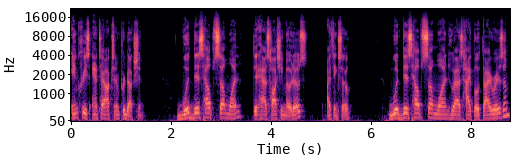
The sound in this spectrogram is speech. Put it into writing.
increase antioxidant production. Would this help someone that has Hashimoto's? I think so. Would this help someone who has hypothyroidism?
